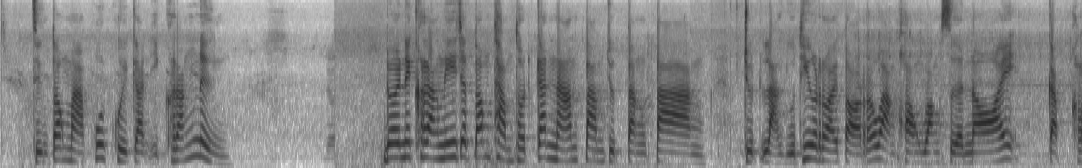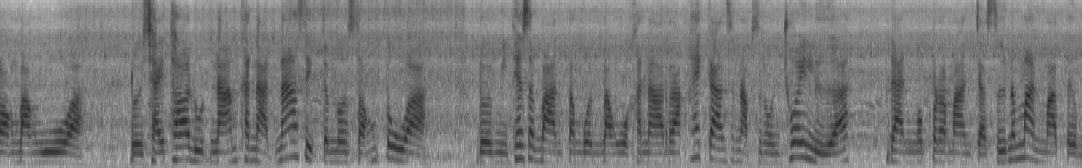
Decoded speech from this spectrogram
ๆ จึงต้องมาพูดคุยกันอีกครั้งหนึ่ง โดยในครั้งนี้จะต้องทำทดกั้นน้ำตามจุดต่างๆ จุดหลักอยู่ที่รอยต่อระหว่างคลองวังเสือน้อย กับคลองบางวัว โดยใช้ท่อดูดน้ำขนาดหน้าสิบจำนวน 2 ตัว โดยมีเทศบาลตำบลบางวัวคณารักให้การสนับสนุนช่วยเหลือดันงบประมาณจัดซื้อน้ำมันมาเติม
